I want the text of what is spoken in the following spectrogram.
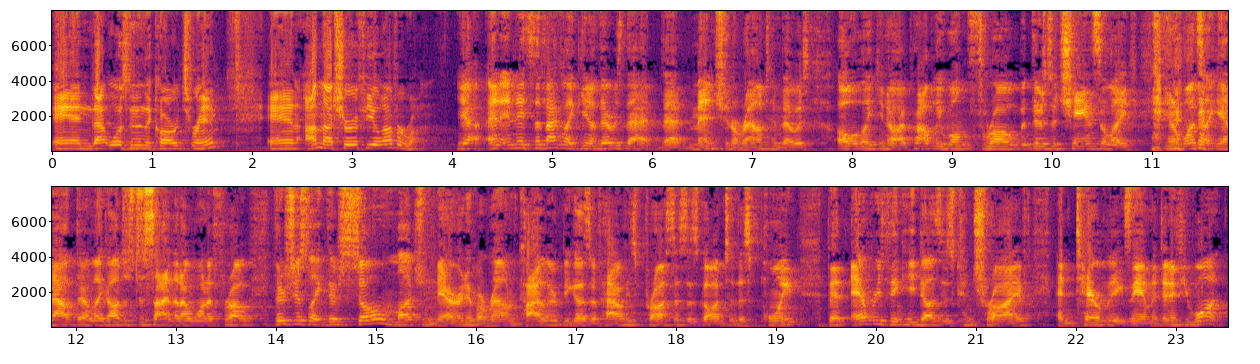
And that wasn't in the cards for him. And I'm not sure if he'll ever run. Yeah, and, and it's the fact like you know there was that that mention around him that was oh like you know I probably won't throw but there's a chance that like you know once I get out there like I'll just decide that I want to throw. There's just like there's so much narrative around Kyler because of how his process has gone to this point that everything he does is contrived and terribly examined. And if you want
